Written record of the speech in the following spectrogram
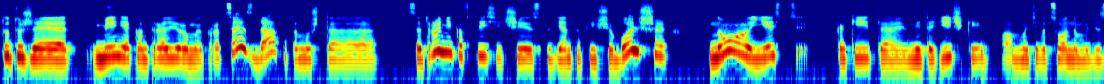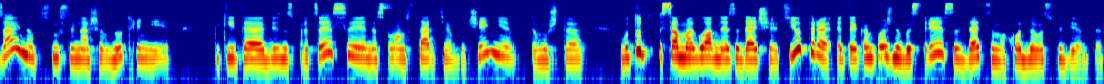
Тут уже менее контролируемый процесс, да, потому что сотрудников тысячи, студентов еще больше, но есть какие-то методички по мотивационному дизайну, в смысле наши внутренние, какие-то бизнес-процессы на самом старте обучения, потому что Вот тут самая главная задача тьютера — это как можно быстрее создать самоходного студента.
